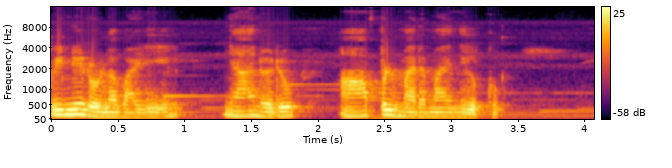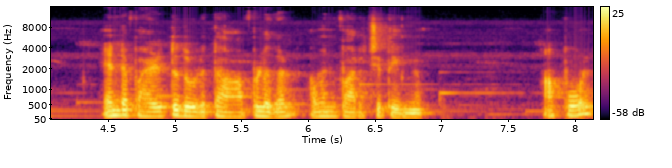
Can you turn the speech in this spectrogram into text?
പിന്നീടുള്ള വഴിയിൽ ഞാനൊരു ആപ്പിൾ മരമായി നിൽക്കും. എന്റെ പഴുത്തു തൊടുത്ത ആപ്പിളുകൾ അവൻ പറിച്ചു തിന്നു. അപ്പോൾ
